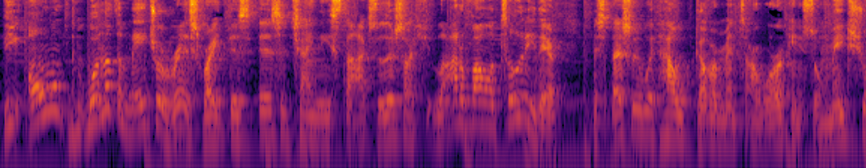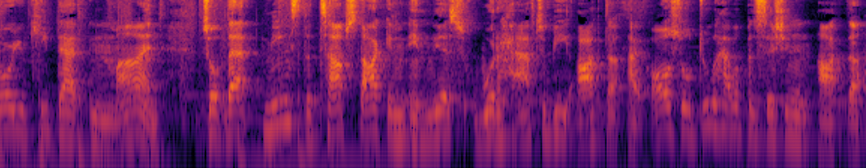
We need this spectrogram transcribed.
The only one of the major risks, right? This is a Chinese stock, so there's a lot of volatility there, especially with how governments are working. So make sure you keep that in mind. So that means the top stock in, in this would have to be Okta. I also do have a position in Okta.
